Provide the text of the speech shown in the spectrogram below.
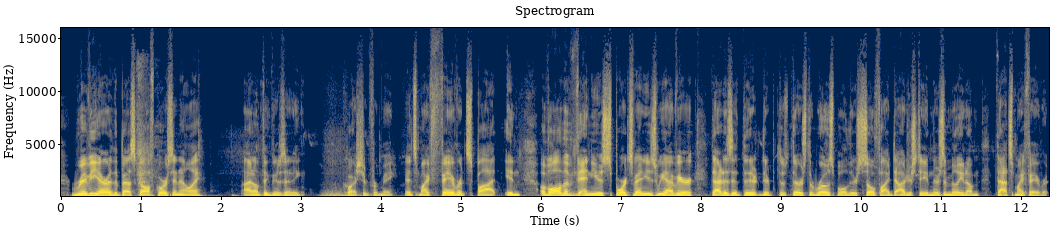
Riviera, the best golf course in LA. I don't think there's any question for me. It's my favorite spot in of all the venues, sports venues we have here. That is it. There, there- there's, there's the Rose Bowl, there's SoFi, Dodger Stadium. There's a million of them. That's my favorite.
